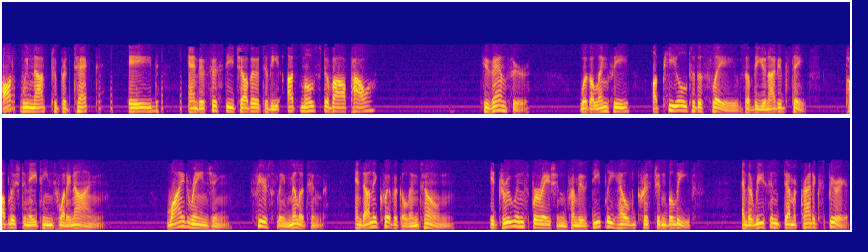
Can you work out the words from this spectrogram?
Ought we not to protect, aid, and assist each other to the utmost of our power? His answer was a lengthy Appeal to the Slaves of the United States, published in 1829. Wide-ranging, fiercely militant, and unequivocal in tone, it drew inspiration from his deeply held Christian beliefs and the recent democratic spirit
